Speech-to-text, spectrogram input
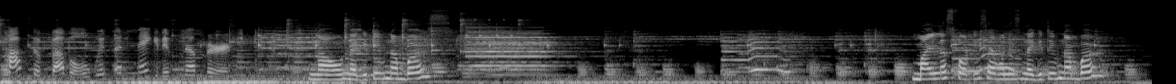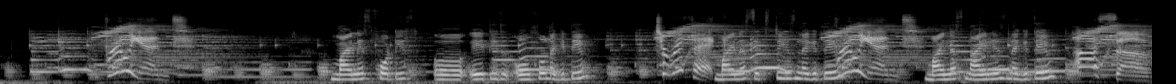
Pop the bubble with a negative number. now negative numbers. Minus 47 is negative number. Brilliant! Minus 48 uh, is also negative. Terrific! Minus 60 is negative. Brilliant! Minus 9 is negative. Awesome!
